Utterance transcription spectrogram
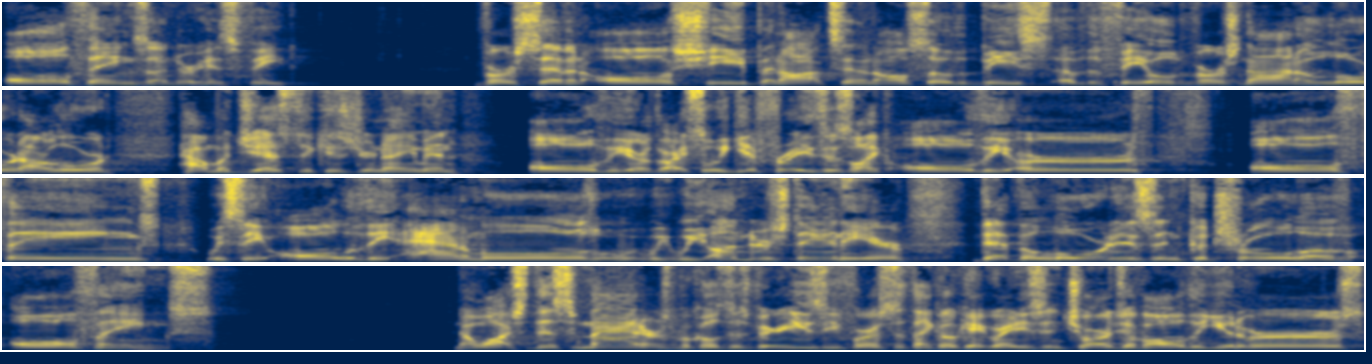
all things under his feet. Verse 7 All sheep and oxen and also the beasts of the field. Verse 9 O Lord, our Lord, how majestic is your name in all the earth. Right? So we get phrases like all the earth, all things. We see all of the animals. We, we understand here that the Lord is in control of all things. Now, watch, this matters because it's very easy for us to think, okay, great, he's in charge of all the universe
